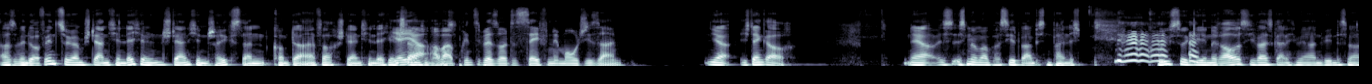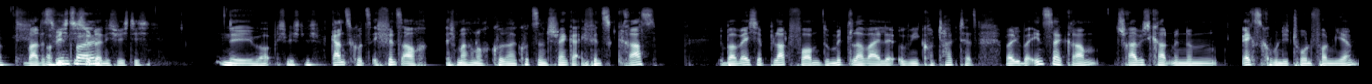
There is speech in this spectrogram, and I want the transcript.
also wenn du auf Instagram Sternchen lächeln, Sternchen schickst, dann kommt da einfach Sternchen lächeln, Ja, Sternchen ja, aber raus. prinzipiell sollte es safe ein Emoji sein. Ja, ich denke auch. Ja, es ist mir mal passiert, war ein bisschen peinlich. Grüße gehen raus, ich weiß gar nicht mehr, an wen das war. War das Auf wichtig oder nicht wichtig? Nee, überhaupt nicht wichtig. Ganz kurz, ich finde es auch, ich mache noch kurz, kurz einen Schwenker, ich finde es krass, über welche Plattform du mittlerweile irgendwie Kontakt hättest. Weil über Instagram schreibe ich gerade mit einem Ex-Kommiliton von mir,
